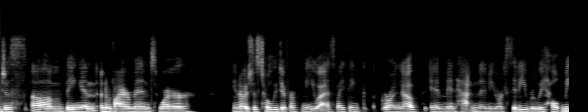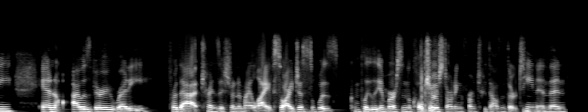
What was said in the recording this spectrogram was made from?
just um, being in an environment where you know, it's just totally different from the US. But I think growing up in Manhattan and New York City really helped me. And I was very ready for that transition in my life. So I just was completely immersed in the culture starting from 2013 and then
